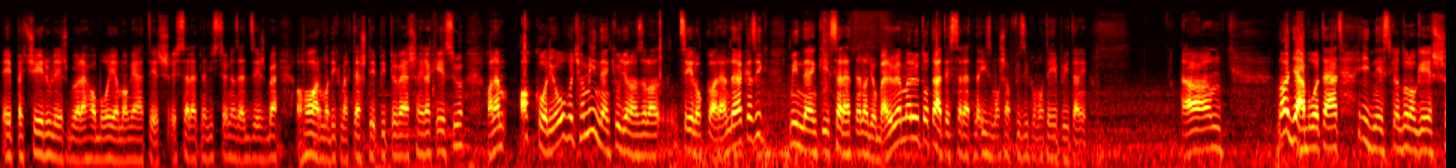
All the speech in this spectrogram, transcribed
épp egy sérülésből rehabolja magát, és, és szeretne visszajönni az edzésbe, a harmadik meg testépítő versenyre készül, hanem akkor jó, hogyha mindenki ugyanazzal a célokkal rendelkezik, mindenki szeretne nagyobb erőemelő totált, és szeretne izmosabb fizikumot építeni. Um, Nagyjából tehát így néz ki a dolog, és,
